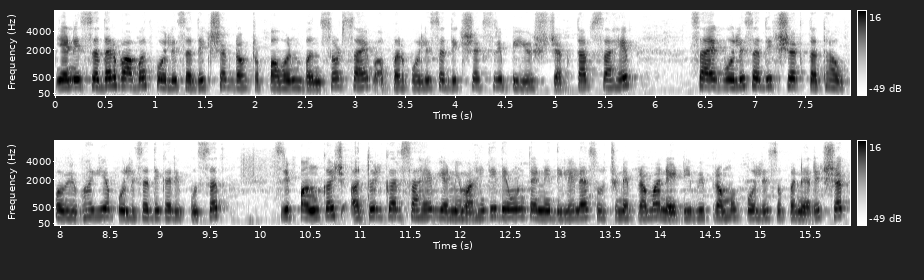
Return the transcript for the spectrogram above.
यांनी सदरबाबत पोलीस अधीक्षक डॉक्टर पवन बनसोड साहेब अपर पोलीस अधीक्षक श्री पियुष जगताप साहेब सहाय्यक पोलीस अधीक्षक तथा उपविभागीय पोलीस अधिकारी पुसद श्री पंकज अतुलकर साहेब यांनी माहिती देऊन त्यांनी दिलेल्या सूचनेप्रमाणे डी बी प्रमुख पोलीस उपनिरीक्षक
